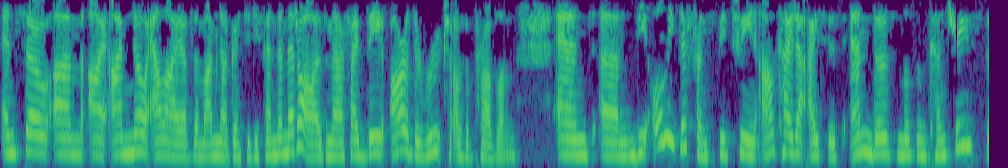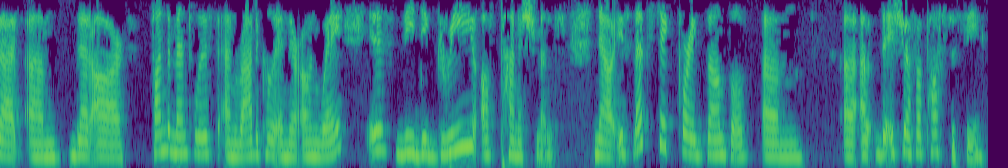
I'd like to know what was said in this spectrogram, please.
And so um, I, I'm no ally of them. I'm not going to defend them at all. As a matter of fact, they are the root of the problem. And um, the only difference between Al Qaeda, ISIS, and those Muslim countries that um, that are fundamentalist and radical in their own way is the degree of punishment. Now, if let's take, for example, um, uh, uh, the issue of apostasy.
